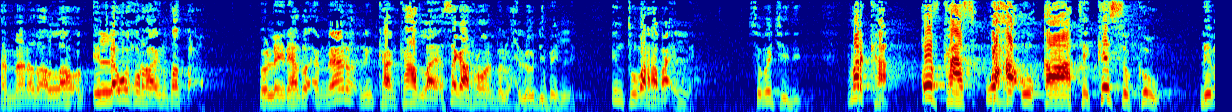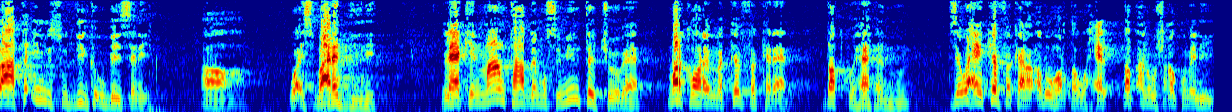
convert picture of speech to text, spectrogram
ammaanada allahu ilaa wuxuu rabaa inuu dad dhaco oo la yidhaahdo ammaano ninkan ka hadlaya isagaa roman bal wax loo dhiba ile intuuba rabaa ile soo ma jeedid marka qofkaas waxa uu qaatay ka sokow dhibaato imisuu diinka u geysanaya. Waa isbaaro diineed laakiin maanta hadda muslimiinta joogaa marka hore ma ka fakeraan dadku ha hanuun mise waxay ka fakeraan adugu horta waxel dad anigu shaqo kuma lihi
